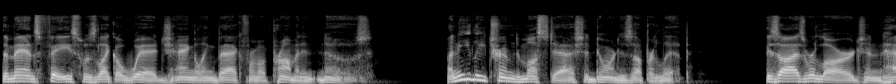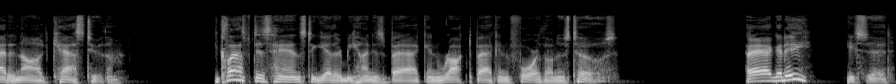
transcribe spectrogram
The man's face was like a wedge angling back from a prominent nose. A neatly trimmed mustache adorned his upper lip. His eyes were large and had an odd cast to them. He clasped his hands together behind his back and rocked back and forth on his toes. Haggerty, he said.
